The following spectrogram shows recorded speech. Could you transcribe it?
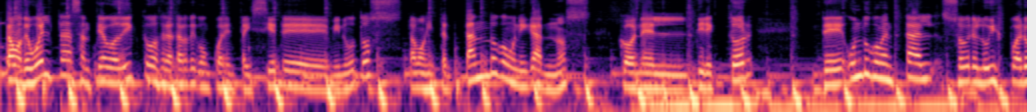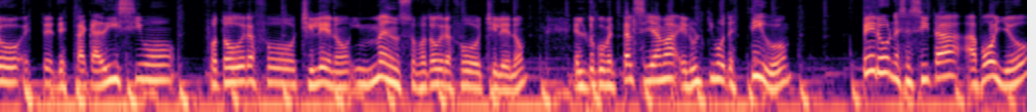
Estamos de vuelta, Santiago Adicto, 2 de la tarde con 47 minutos. Estamos intentando comunicarnos con el director de un documental sobre Luis Poirot, este destacadísimo fotógrafo chileno, inmenso fotógrafo chileno. El documental se llama El último testigo, pero necesita apoyo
